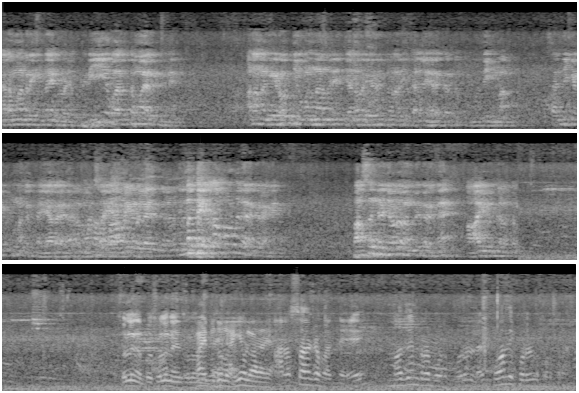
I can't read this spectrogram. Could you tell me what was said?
தரமான்றீங்க தான் எங்களுடைய பெரிய வருத்தமா இருக்குங்க. ஆனா நாங்க இருபத்தி ஒண்ணாம் தேதி ஜனவரி இருபத்தி தேதி கல் இறக்கிறதுக்கு முடியுமா சந்திக்கிறதுக்கு நாங்க தயாரா இருக்கிறோம். விவசாய அமைப்புகள். மத்த எல்லா மாவட்டத்தில் இருக்கிறாங்க பர்சன்டேஜோட வந்துக்கிறேங்க. ஆய்வு களத்தை சொல்லுங்க இப்போ சொல்லுங்க இது சொல்லுங்க. அரசாங்கம் வந்து மதுன்ற ஒரு பொருளை போதைப் பொருள் கொடுக்குறாங்க.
